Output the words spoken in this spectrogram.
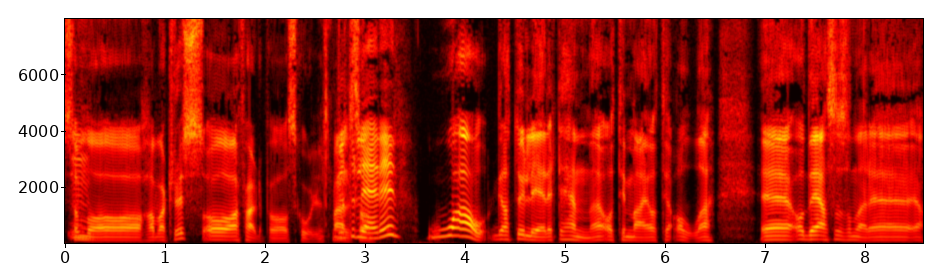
som Mm. nå har vært russ og er ferdig på skolen. Sånn- Gratulerer. Wow! Gratulerer til henne og til meg og til alle. Eh, og det er altså sånn derre Ja,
